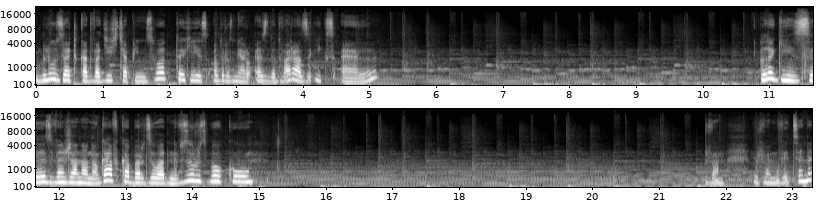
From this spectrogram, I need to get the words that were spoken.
Bluzeczka 25 zł i jest od rozmiaru S do 2 razy XL. Leginsy, zwężana nogawka, bardzo ładny wzór z boku. Już wam, już wam mówię cenę.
